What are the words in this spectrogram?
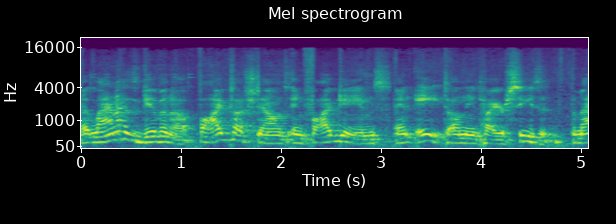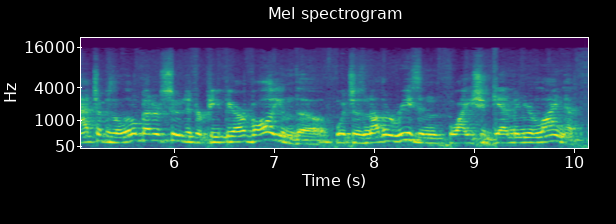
Atlanta has given up five touchdowns in five games and eight on the entire season. The matchup is a little better suited for PPR volume, though, which is another reason why you should get him in your lineup.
